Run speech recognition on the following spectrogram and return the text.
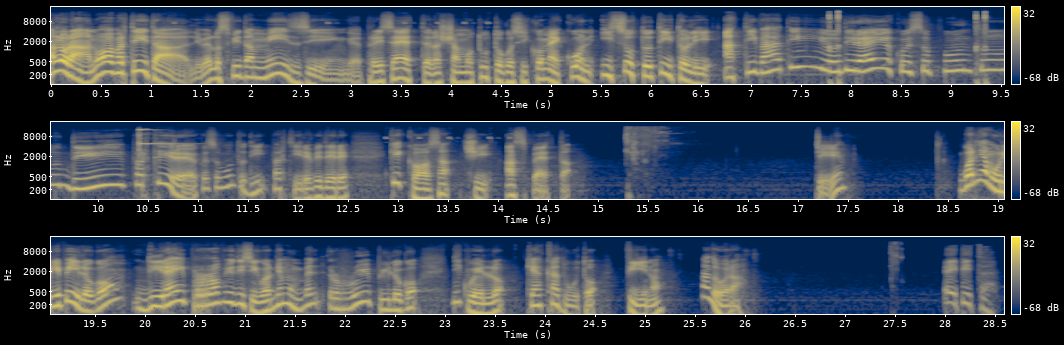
Allora, nuova partita, livello sfida amazing, preset, lasciamo tutto così com'è con i sottotitoli attivati. Io direi a questo punto di partire, a questo punto di partire, vedere che cosa ci aspetta. Sì. Guardiamo un riepilogo? Direi proprio di sì, guardiamo un bel riepilogo di quello che è accaduto fino ad ora. Ehi hey Pete,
